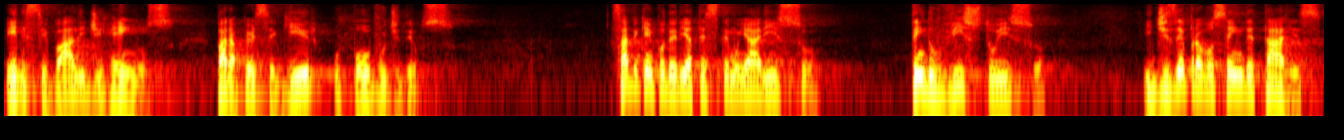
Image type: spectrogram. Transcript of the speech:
ele se vale de reinos para perseguir o povo de Deus. Sabe quem poderia testemunhar isso, tendo visto isso, e dizer para você em detalhes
